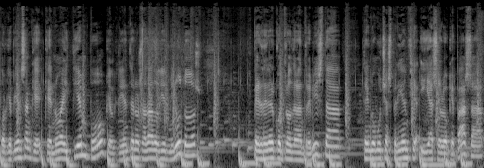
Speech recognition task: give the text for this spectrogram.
porque piensan que, no hay tiempo, que el cliente nos ha dado 10 minutos, perder el control de la entrevista, tengo mucha experiencia y ya sé lo que pasa,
